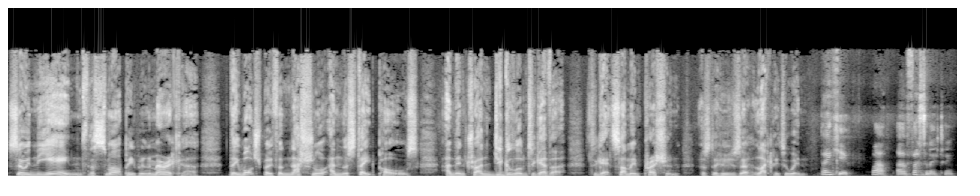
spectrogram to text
So in the end, the smart people in America, they watch both the national and the state polls and then try and jiggle them together to get some impression as to who's uh, likely to win. Thank you. Wow, uh, fascinating.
